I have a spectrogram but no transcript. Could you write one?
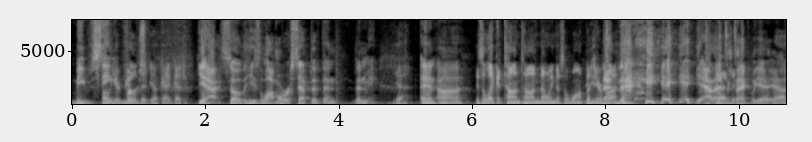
me Oh, seeing your it first. did. Okay, gotcha. Yeah, so he's a lot more receptive than than me. Yeah. And uh, Is it like a tauntaun knowing there's a wampa nearby? That- yeah, that's Gotcha. exactly it. Yeah.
